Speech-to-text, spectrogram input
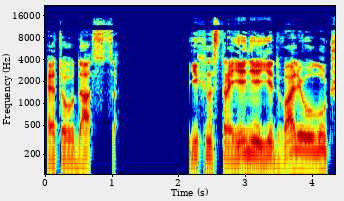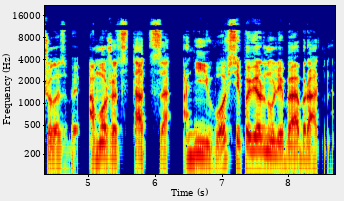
это удастся их настроение едва ли улучшилось бы, а может статься, они и вовсе повернули бы обратно.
